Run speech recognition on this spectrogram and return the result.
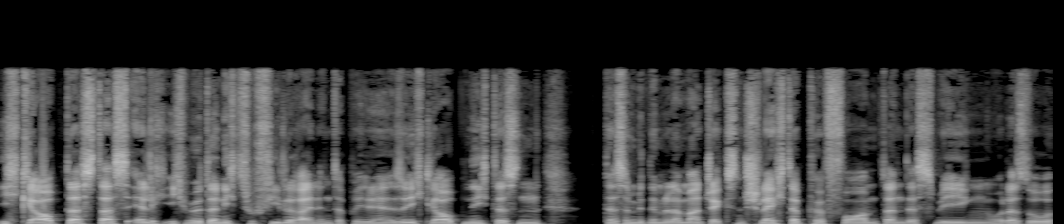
Ich glaube, dass das ehrlich, ich würde da nicht zu viel rein interpretieren. Also ich glaube nicht, dass ein dass er mit einem Lamar Jackson schlechter performt dann deswegen oder so,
